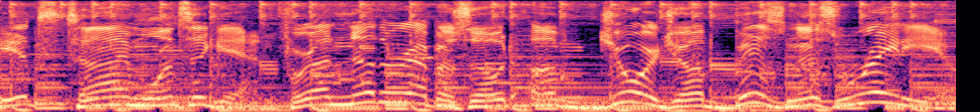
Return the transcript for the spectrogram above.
It's time once again for another episode of Georgia Business Radio.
